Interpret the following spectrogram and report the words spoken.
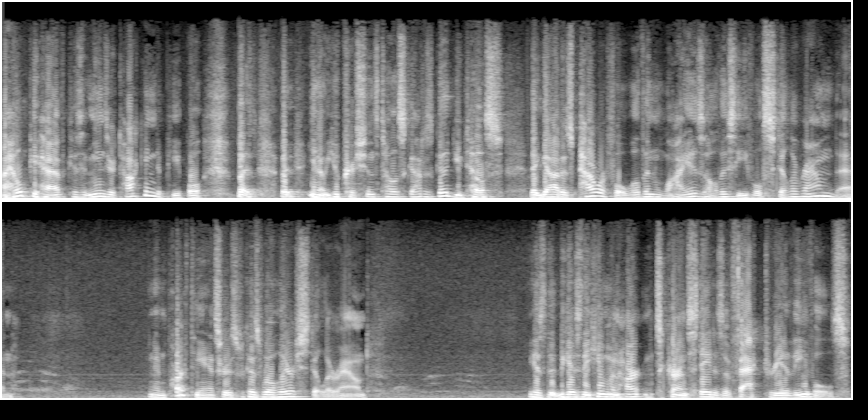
I hope you have, because it means you're talking to people. But, but you know, you Christians tell us God is good. You tell us that God is powerful. Well, then why is all this evil still around then? And in part, the answer is because, well, they're still around. Because the, because the human heart in its current state is a factory of evils.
